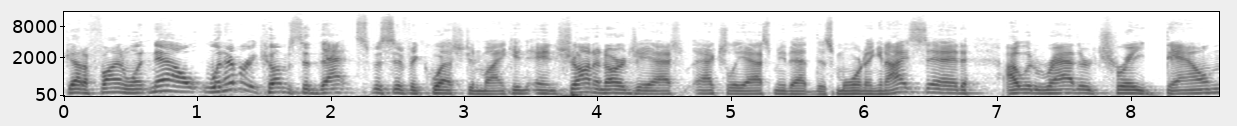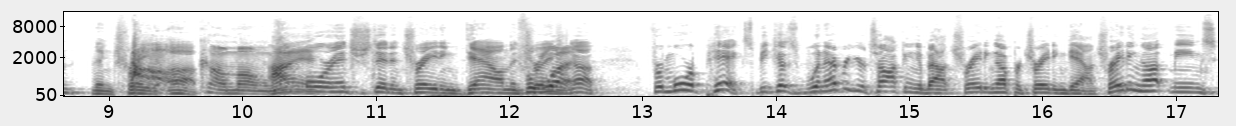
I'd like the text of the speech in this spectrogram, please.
Got to find one. Now, whenever it comes to that specific question, Mike, and, and Sean and RJ asked, actually asked me that this morning, and I said I would rather trade down than trade Oh, up. come on, I'm man. more interested in trading down than For trading what? up. For more picks, because whenever you're talking about trading up or trading down, trading up means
